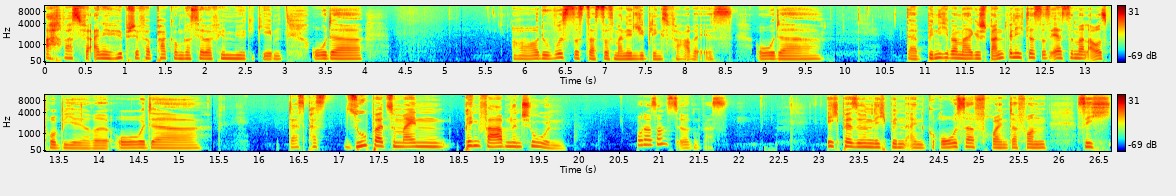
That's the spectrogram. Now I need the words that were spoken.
Ach, was für eine hübsche Verpackung, du hast aber viel Mühe gegeben. Oder, oh, du wusstest, dass das meine Lieblingsfarbe ist. Oder, da bin ich aber mal gespannt, wenn ich das das erste Mal ausprobiere. Oder, das passt super zu meinen pinkfarbenen Schuhen. Oder sonst irgendwas. Ich persönlich bin ein großer Freund davon, sich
